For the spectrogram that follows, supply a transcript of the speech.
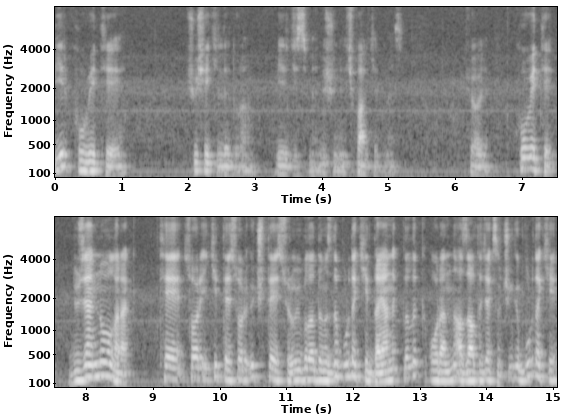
bir kuvveti şu şekilde duran bir cisme düşünün hiç fark etmez. Şöyle kuvveti düzenli olarak T sonra 2T sonra 3T süre uyguladığınızda buradaki dayanıklılık oranını azaltacaksınız. Çünkü buradaki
